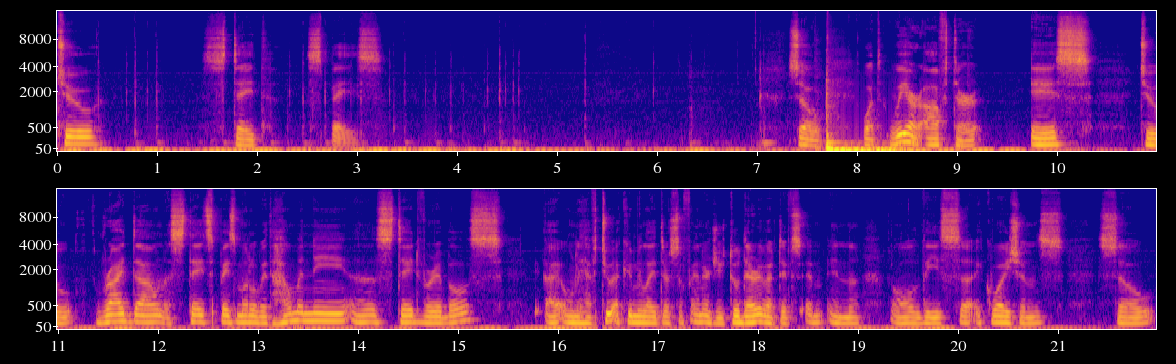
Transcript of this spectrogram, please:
to state space so what we are after is to write down a state space model with how many uh, state variables I only have two accumulators of energy, two derivatives in, in all these uh, equations. So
